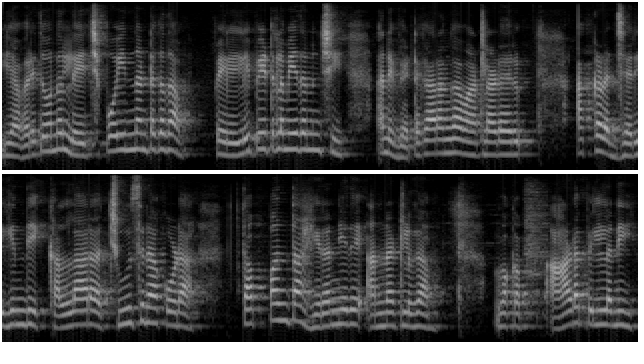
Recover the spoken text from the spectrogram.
ఎవరితోనో లేచిపోయిందంట కదా పెళ్ళిపీటల మీద నుంచి అని వెటకారంగా మాట్లాడారు. అక్కడ జరిగింది కల్లారా చూసినా కూడా తప్పంతా హిరణ్యదే అన్నట్లుగా ఒక ఆడపిల్లని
